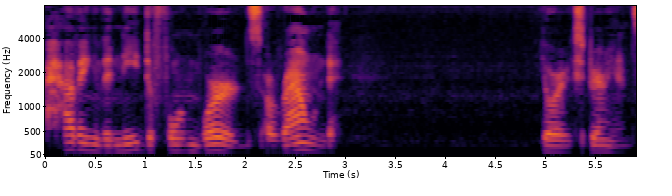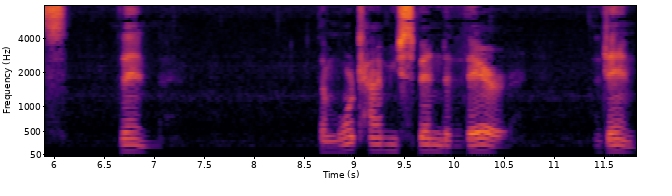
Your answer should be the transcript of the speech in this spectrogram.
having the need to form words around your experience, then the more time you spend there, then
